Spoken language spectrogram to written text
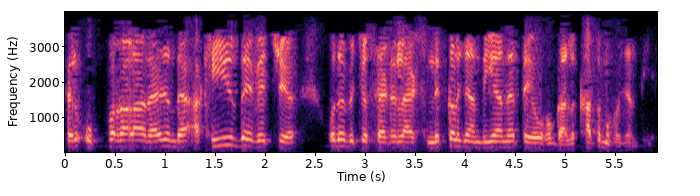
ਫਿਰ ਉੱਪਰ ਵਾਲਾ ਰਹਿ ਜਾਂਦਾ ਅਖੀਰ ਦੇ ਵਿੱਚ ਉਹਦੇ ਵਿੱਚੋਂ ਸੈਟੇਲਾਈਟਸ ਨਿਕਲ ਜਾਂਦੀਆਂ ਨੇ ਤੇ ਉਹ ਗੱਲ ਖਤਮ ਹੋ ਜਾਂਦੀ ਹੈ।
